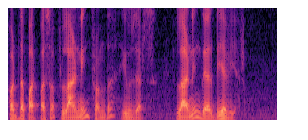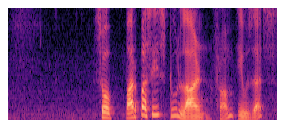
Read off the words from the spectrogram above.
for the purpose of learning from the users, learning their behavior. So, purpose is to learn from users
